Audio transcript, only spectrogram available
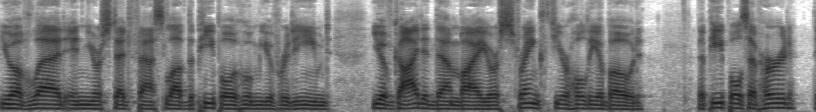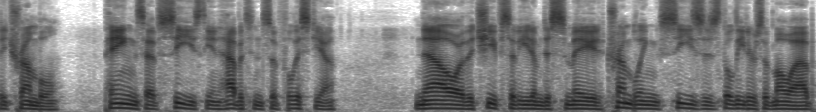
You have led in your steadfast love the people whom you have redeemed. You have guided them by your strength to your holy abode. The peoples have heard, they tremble. Pangs have seized the inhabitants of Philistia. Now are the chiefs of Edom dismayed. Trembling seizes the leaders of Moab.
